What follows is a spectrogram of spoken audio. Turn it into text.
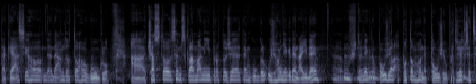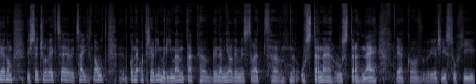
tak já si ho dám do toho Google. A často jsem zklamaný, protože ten Google už ho někde najde, eh, už to někdo mhm. použil a potom ho nepoužiju. Protože přece jenom, když se člověk chce vycajchnout jako neotřelým rýmem, tak by neměl vymyslet eh, ústrné lustr ne, jako Jiří Suchý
